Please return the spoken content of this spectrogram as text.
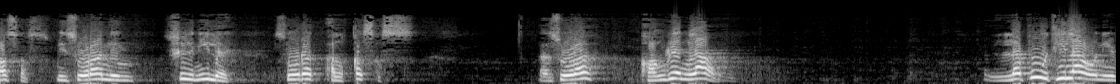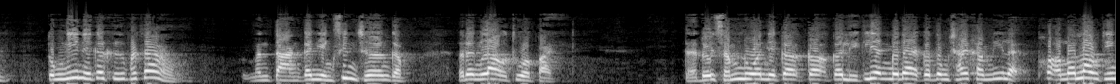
กัสสมีสุราหนึ่งชื่อนี้เลยสุรษอัลกัสสสุรของเรื่องเล่า และผู้ที่เล่านี่ตรงนี้เนี่ยก็คือพระเจ้า มันต่างกันอย่างสิ้นเชิงกับเรื่องเล่าทั่วไป แต่โดยสำนวนเนี่ยก็ก็ก็หลีกเลี่ยงไม่ได้ก็ต้องใช้คำนี้แหละเพราะอัลลอฮ์เล่าจริง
